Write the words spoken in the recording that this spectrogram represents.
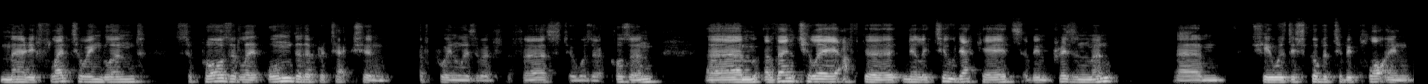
Mary fled to England, supposedly under the protection of Queen Elizabeth I, who was her cousin. Um, eventually, after nearly two decades of imprisonment, um, she was discovered to be plotting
